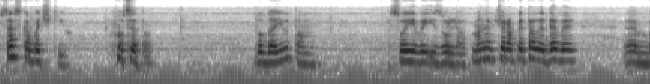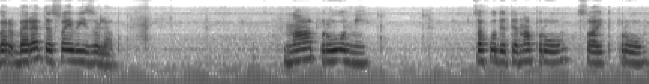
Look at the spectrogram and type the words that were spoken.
Все з кабачків. Оце так. Додаю там соєвий ізолят. Мене вчора питали, де ви е, берете соєвий ізолят. На промі. Заходите на пром, сайт пром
